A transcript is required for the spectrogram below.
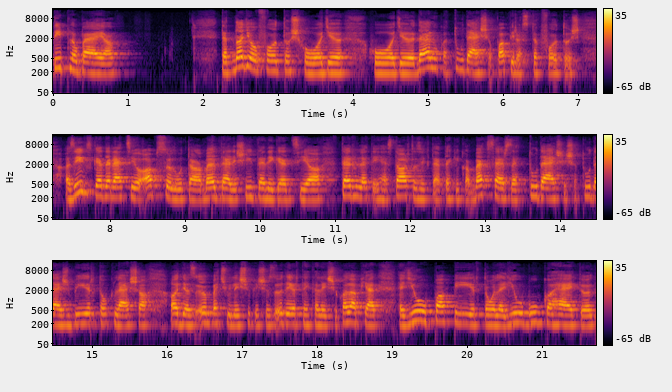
diplomája, tehát nagyon fontos, hogy, hogy náluk a tudás, a papír az tök fontos. Az X generáció abszolút a mentális intelligencia területéhez tartozik, tehát nekik a megszerzett tudás és a tudás birtoklása adja az önbecsülésük és az önértékelésük alapján egy jó papírtól, egy jó munkahelytől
